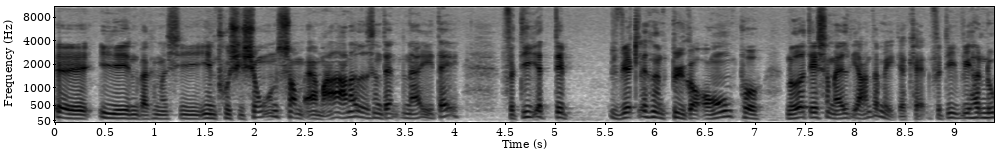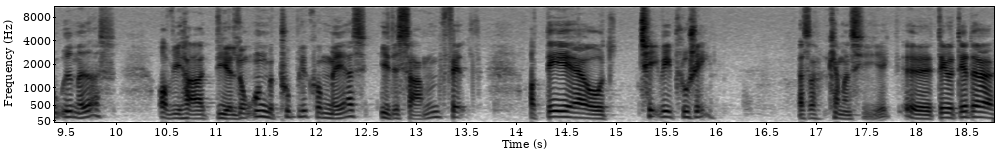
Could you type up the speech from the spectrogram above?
øh, i en, hvad kan man sige, i en position, som er meget anderledes end den, den er i i dag. Fordi at det i virkeligheden bygger oven på noget af det, som alle de andre medier kan. Fordi vi har nuet med os, og vi har dialogen med publikum med os i det samme felt. Og det er jo tv plus en. Altså, kan man sige. Ikke? Øh, det er jo det, der...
